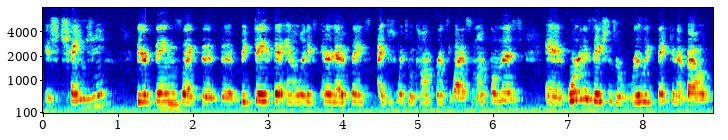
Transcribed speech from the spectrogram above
is changing. There are things mm-hmm. like the, the big data analytics, Internet of Things. I just went to a conference last month on this, and organizations are really thinking about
